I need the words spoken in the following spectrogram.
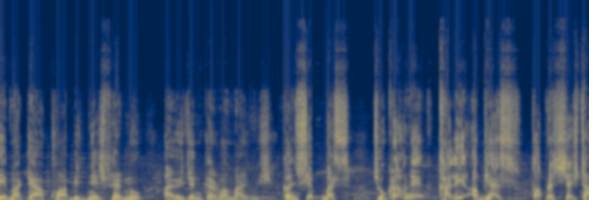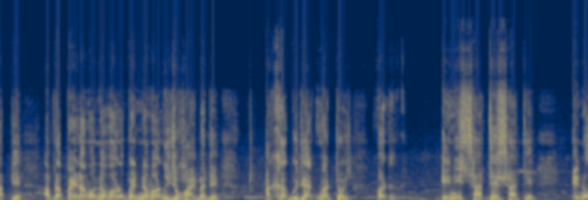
એ માટે આખું આ બિઝનેસ ફેરનું આયોજન કરવામાં આવ્યું છે. કન્સેપ્ટ બસ, છોકરાઓને ખાલી અભ્યાસ તો આપણે શ્રેષ્ઠ આપીએ. આપણા પરિણામો નવાણું પોઈન્ટ નવાણું જ હોય બધે. આખા ગુજરાતમાં જ પણ એની સાથે સાથે એનો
